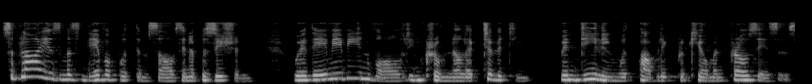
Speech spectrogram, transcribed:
Suppliers must never put themselves in a position where they may be involved in criminal activity when dealing with public procurement processes.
